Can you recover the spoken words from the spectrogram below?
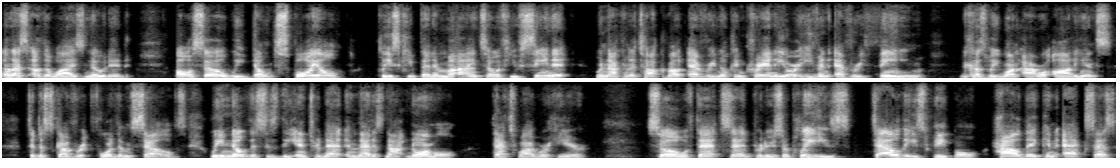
unless otherwise noted. Also, we don't spoil. Please keep that in mind. So if you've seen it, We're not going to talk about every nook and cranny or even every theme because we want our audience to discover it for themselves. We know this is the internet and that is not normal. That's why we're here. So, with that said, producer, please tell these people how they can access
